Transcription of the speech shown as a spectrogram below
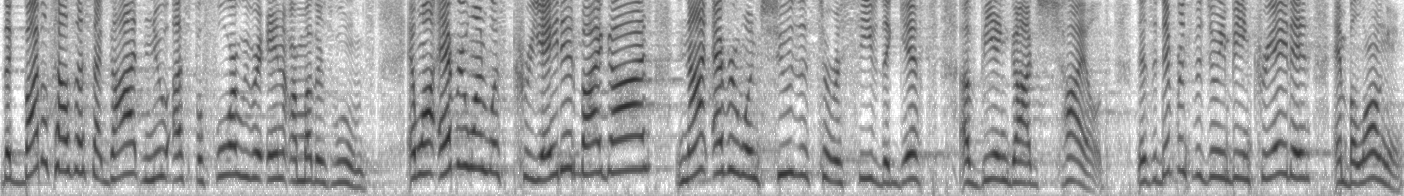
The Bible tells us that God knew us before we were in our mother's wombs. And while everyone was created by God, not everyone chooses to receive the gift of being God's child. There's a difference between being created and belonging.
